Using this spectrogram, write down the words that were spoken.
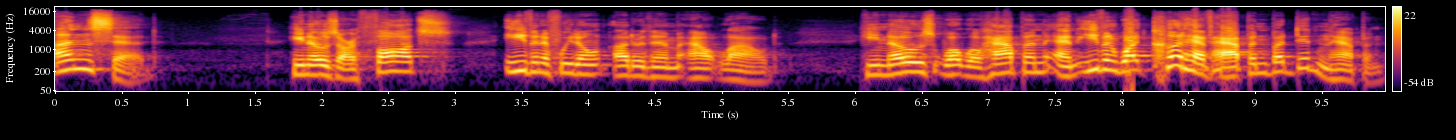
unsaid. He knows our thoughts, even if we don't utter them out loud. He knows what will happen and even what could have happened but didn't happen.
